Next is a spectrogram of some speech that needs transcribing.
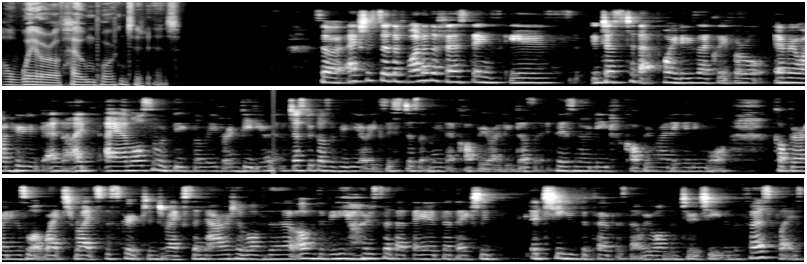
aware of how important it is? So actually, so the, one of the first things is just to that point exactly for all, everyone who, and I, I am also a big believer in video. Just because a video exists doesn't mean that copywriting doesn't. There's no need for copywriting anymore. Copywriting is what writes writes the script and directs the narrative of the of the video so that they that they actually achieve the purpose that we want them to achieve in the first place.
